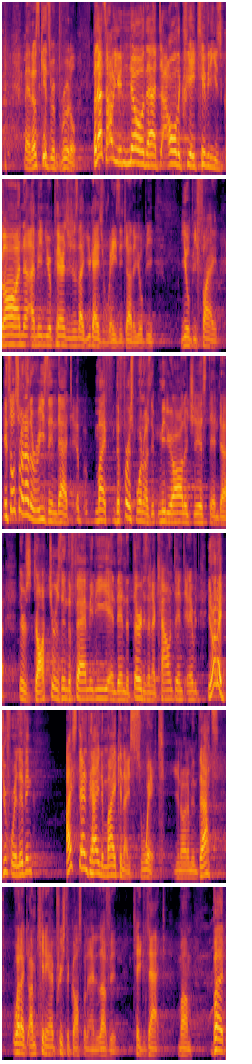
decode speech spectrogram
man, those kids were brutal. But that's how you know that all the creativity is gone. I mean, your parents are just like, you guys raise each other, you'll be, you'll be fine. It's also another reason that uh, my the firstborn was a meteorologist, and uh, there's doctors in the family, and then the third is an accountant, and everything. You know what I do for a living? I stand behind the mic and I sweat. You know what I mean? That's what I, I'm kidding. I preach the gospel and I love it. Take that, mom. But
